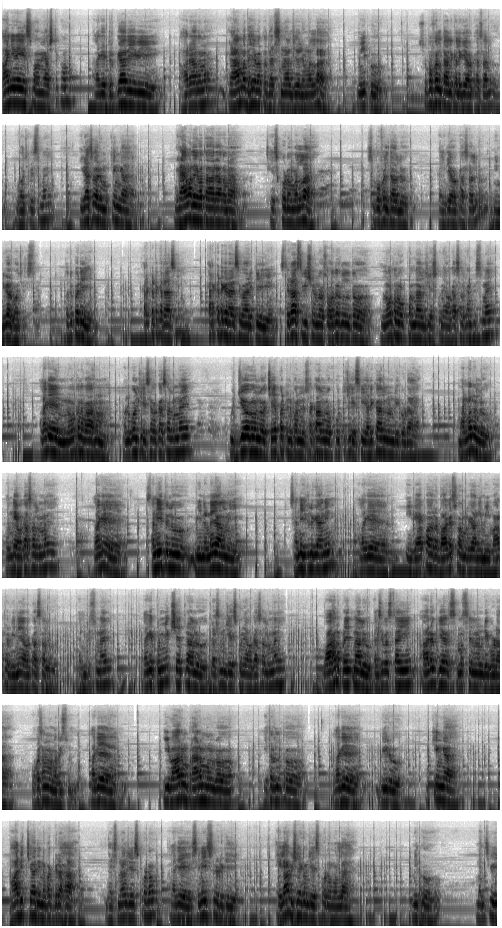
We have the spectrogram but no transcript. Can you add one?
ఆంజనేయ స్వామి అష్టకం అలాగే దుర్గాదేవి ఆరాధన గ్రామదేవత దర్శనాలు చేయడం వల్ల మీకు శుభ ఫలితాలు కలిగే అవకాశాలు గోచరిస్తున్నాయి. ఈ రాశివారు ముఖ్యంగా గ్రామదేవత ఆరాధన చేసుకోవడం వల్ల శుభ ఫలితాలు కలిగే అవకాశాలు నిండుగా గోచరిస్తుంది. తదుపరి కర్కటక రాశి. కర్కటక రాశి వారికి స్థిరాస్తి విషయంలో సోదరులతో నూతన ఒప్పందాలు చేసుకునే అవకాశాలు కనిపిస్తున్నాయి. అలాగే నూతన వాహనం కొనుగోలు చేసే అవకాశాలు ఉన్నాయి. ఉద్యోగంలో చేపట్టిన పనులు సకాలంలో పూర్తి చేసి అధికారుల నుండి కూడా మన్ననలు పొందే అవకాశాలు ఉన్నాయి. అలాగే సన్నిహితులు మీ నిర్ణయాలని సన్నిహితులు కానీ అలాగే మీ వ్యాపార భాగస్వాములు కానీ మీ మాట వినే అవకాశాలు కనిపిస్తున్నాయి. అలాగే పుణ్యక్షేత్రాలు దర్శనం చేసుకునే అవకాశాలు ఉన్నాయి. వాహన ప్రయత్నాలు కలిసి వస్తాయి. ఆరోగ్య సమస్యల నుండి కూడా ఉపశమనం లభిస్తుంది. అలాగే ఈ వారం ప్రారంభంలో ఇతరులతో అలాగే వీరు ముఖ్యంగా ఆదిత్యాది నవగ్రహ దర్శనాలు చేసుకోవడం అలాగే శనీశ్వరుడికి తైలాభిషేకం చేసుకోవడం వల్ల మీకు మంచి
